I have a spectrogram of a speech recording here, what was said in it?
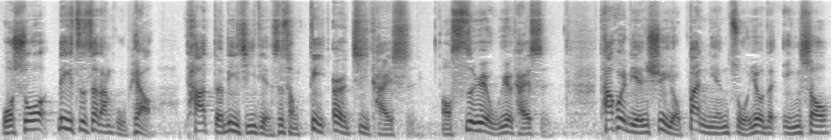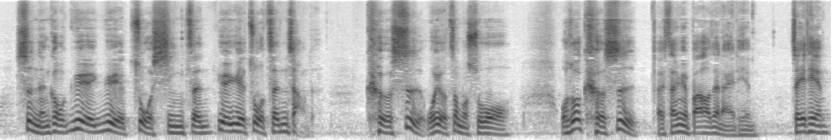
我说励志这张股票，它的利基点是从第二季开始，哦，四月五月开始，它会连续有半年左右的营收是能够月月做新增，月月做增长的。可是我有这么说哦。我说，可是，哎，三月八号在哪一天？这一天，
